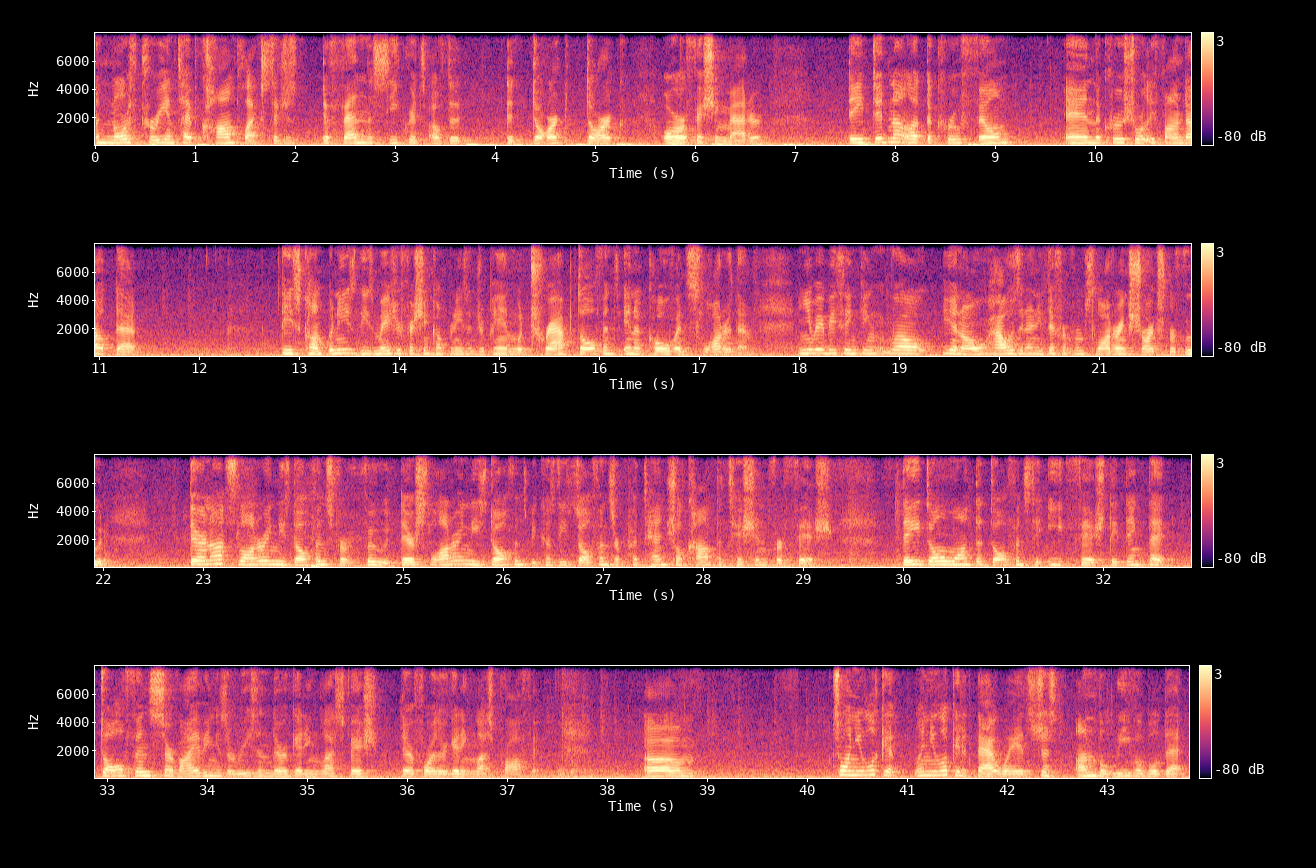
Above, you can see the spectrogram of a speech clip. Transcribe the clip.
a North Korean type complex to just defend the secrets of the the dark, dark overfishing matter. They did not let the crew film and the crew shortly found out that these companies, these major fishing companies in Japan, would trap dolphins in a cove and slaughter them. And you may be thinking, well, you know, how is it any different from slaughtering sharks for food? They're not slaughtering these dolphins for food. They're slaughtering these dolphins because these dolphins are potential competition for fish. They don't want the dolphins to eat fish. They think that dolphins surviving is a reason they're getting less fish, therefore, they're getting less profit. Um, so when you look at when you look at it that way, it's just unbelievable that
